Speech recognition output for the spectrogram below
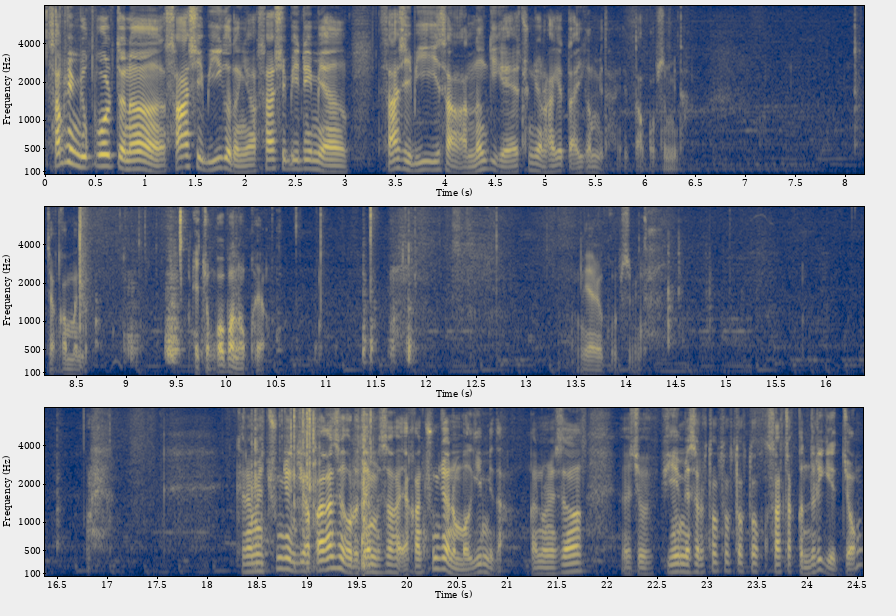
36V는 42거든요. 41이면 42 이상 안 넘기게 충전을 하겠다 이겁니다. 일단 꼽습니다. 잠깐만요. 얘좀 꼽아 놓고요. 얘를 꼽습니다. 그러면 충전기가 빨간색으로 되면서 약간 충전을 먹입니다. 그러면서 저 BMS를 톡톡톡톡 살짝 건드리겠죠.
